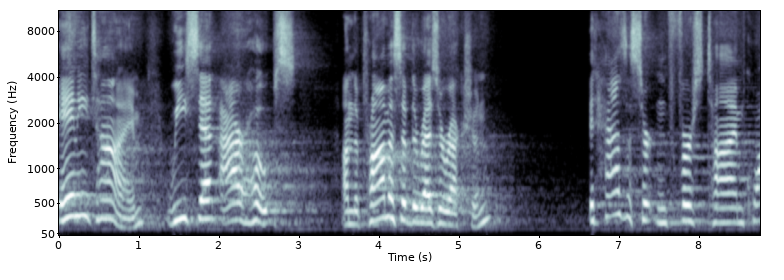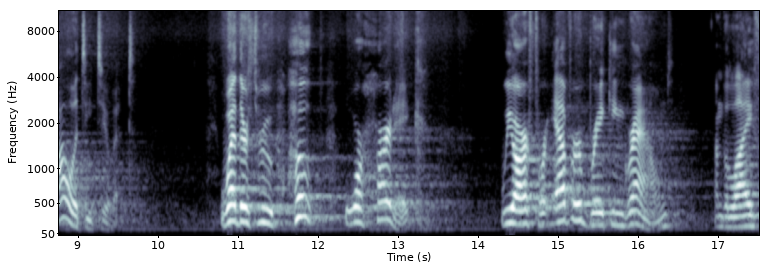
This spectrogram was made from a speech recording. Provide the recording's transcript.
any time we set our hopes on the promise of the resurrection, it has a certain first time quality to it. Whether through hope or heartache, we are forever breaking ground on the life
